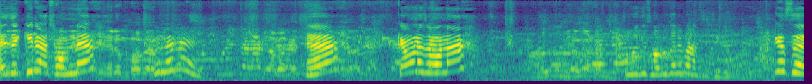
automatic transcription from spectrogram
এই যে কিরা সামনে? হ্যাঁ? কেমন আছো না ঠিক আছে।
